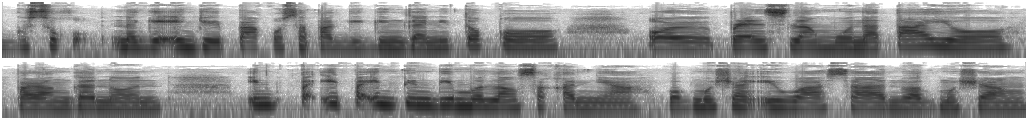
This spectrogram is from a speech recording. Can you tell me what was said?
gusto ko, nag enjoy pa ako sa pagiging ganito ko, or friends lang muna tayo, parang ganon. In, pa, ipaintindi mo lang sa kanya. Huwag mo siyang iwasan, huwag mo siyang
